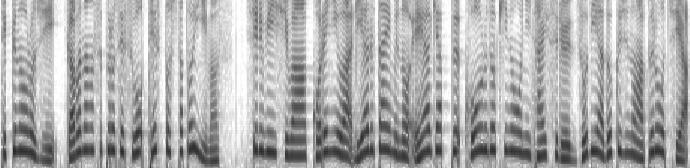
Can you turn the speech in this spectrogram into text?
テクノロジー、ガバナンスプロセスをテストしたといいます。シルビー氏はこれにはリアルタイムのエアギャップコールド機能に対するゾディア独自のアプローチや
